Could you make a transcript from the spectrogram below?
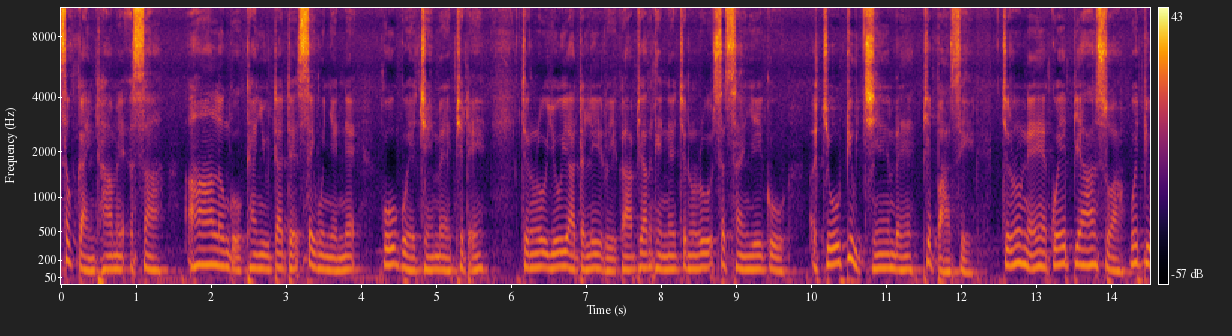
စုပ်ကင်ထားမယ့်အစားအားလုံးကိုခံယူတတ်တဲ့စိတ်ဝိညာဉ်နဲ့ကိုးကွယ်ခြင်းပဲဖြစ်တယ်။ကျွန်တော်တို့ရိုးရာဓလေ့တွေကဘုရားသခင်နဲ့ကျွန်တော်တို့ဆက်ဆံရေးကိုအကျိုးပြုခြင်းပဲဖြစ်ပါစေ။ကျွန်တော်တို့ ਨੇ ကွဲပြားစွာဝတ်ပြု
